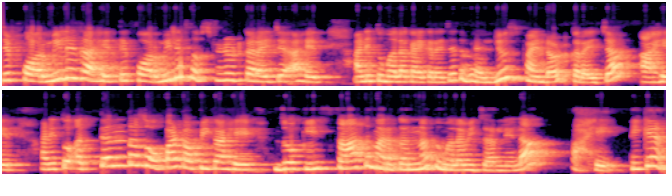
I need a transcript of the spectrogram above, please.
जे फॉर्म्युलेज आहेत ते फॉर्म्युले सबस्टिट्यूट करायचे आहेत आणि तुम्हाला काय करायचे तर व्हॅल्यूज फाइंड आउट करायच्या आहेत. आणि तो अत्यंत सोपा टॉपिक आहे जो की सात मार्कांना तुम्हाला विचारलेला आहे. ठीक आहे?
